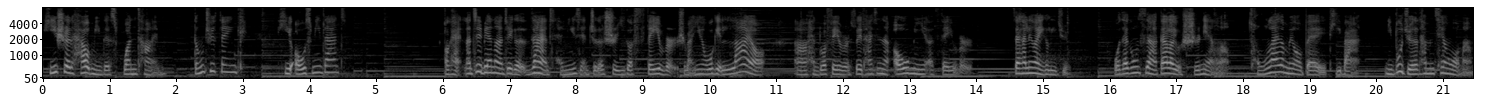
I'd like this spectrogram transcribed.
He should help me this one time. Don't you think he owes me that? OK，那这边呢，这个 that 很明显指的是一个 favor，是吧？因为我给 Lyle 啊很多 favor，所以他现在 owe me a favor。 再看另外一个例句，我在公司啊待了有十年了，从来都没有被提拔，你不觉得他们欠我吗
